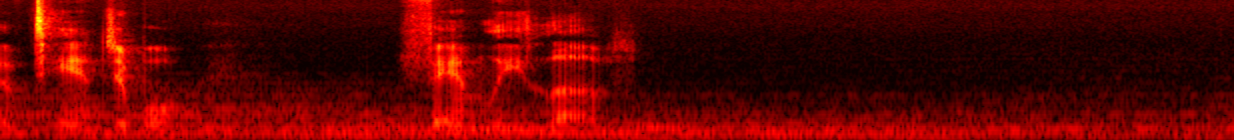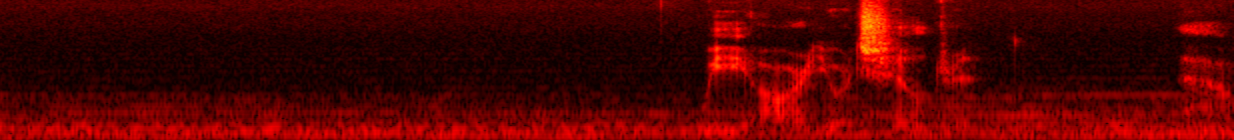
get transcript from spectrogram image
of tangible family love. We are your children now.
